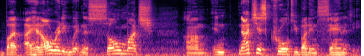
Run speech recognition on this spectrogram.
but i had already witnessed so much um, in not just cruelty but insanity.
